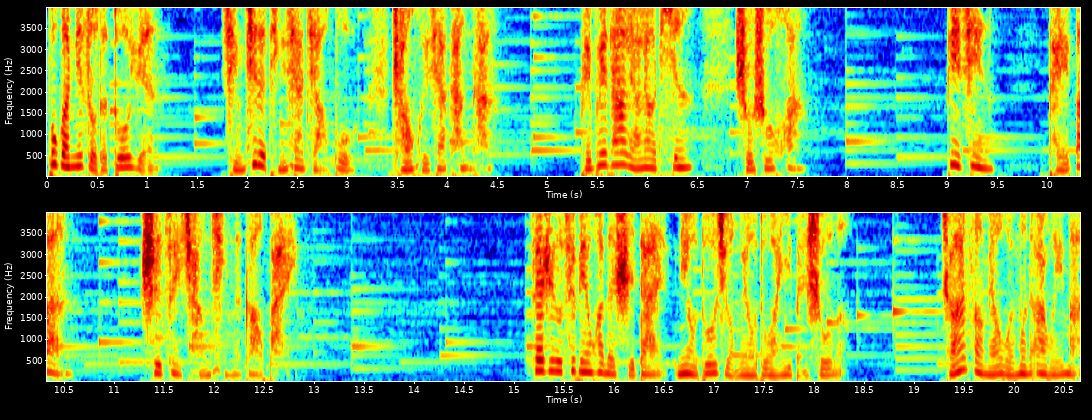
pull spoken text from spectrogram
不管你走得多远，请记得停下脚步，常回家看看，陪陪他聊聊天，说说话。毕竟，陪伴是最长情的告白。在这个碎片化的时代，你有多久没有读完一本书了？长按扫描文末的二维码，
